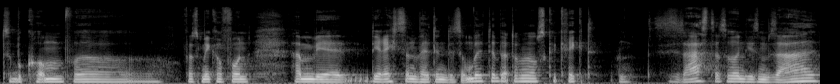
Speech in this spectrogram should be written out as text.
zu bekommen vor, vor das Mikrofon, haben wir die Rechtsanwältin des Umweltdepartements gekriegt und sie saß da so in diesem Saal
